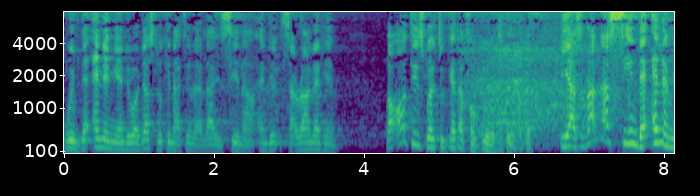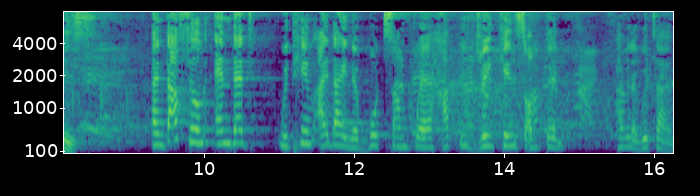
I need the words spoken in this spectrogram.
with the enemy. And they were just looking at him like that, you see now. And they surrounded him. But all things work together for good. he has rather seen the enemies. And that film ended with him either in a boat somewhere, happy, drinking something, having a good time.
